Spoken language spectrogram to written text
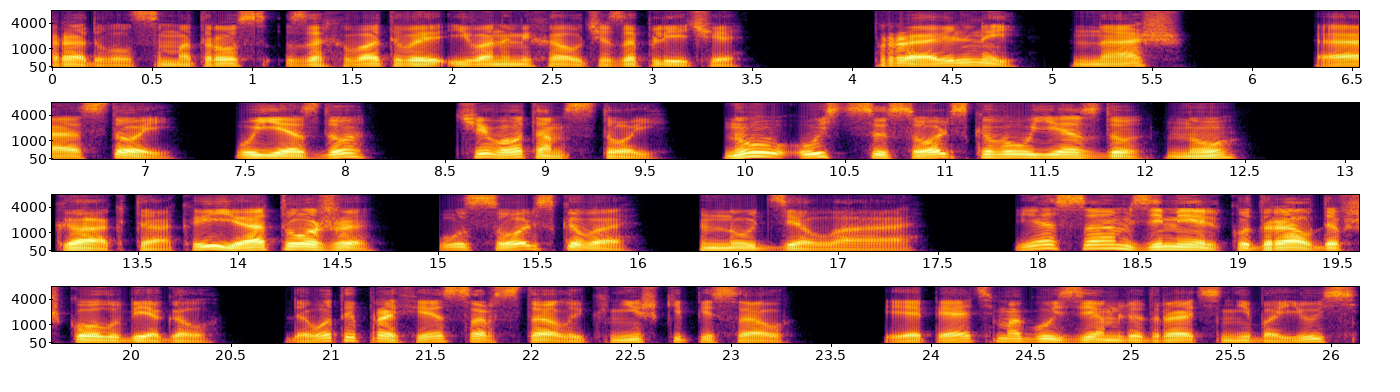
радовался матрос, захватывая Ивана Михайловича за плечи. «Правильный, наш. А стой, уезду?» Чего там стой? Ну, Усть-Сысольского уезду, ну. Как так? И я тоже. У Сольского. Ну дела. Я сам земельку драл да в школу бегал. Да вот и профессор стал, и книжки писал. И опять могу землю драть, не боюсь.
